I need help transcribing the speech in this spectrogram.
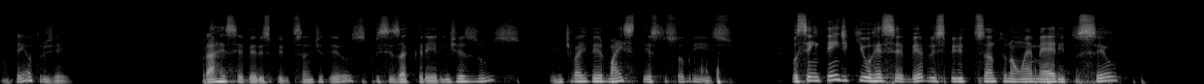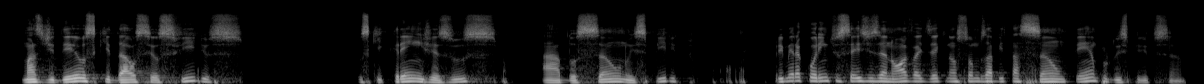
Não tem outro jeito. Para receber o Espírito Santo de Deus, precisa crer em Jesus. A gente vai ver mais textos sobre isso. Você entende que o receber do Espírito Santo não é mérito seu, mas de Deus que dá aos seus filhos, os que creem em Jesus, a adoção no Espírito? 1 Coríntios 6,19 vai dizer que nós somos habitação, templo do Espírito Santo.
